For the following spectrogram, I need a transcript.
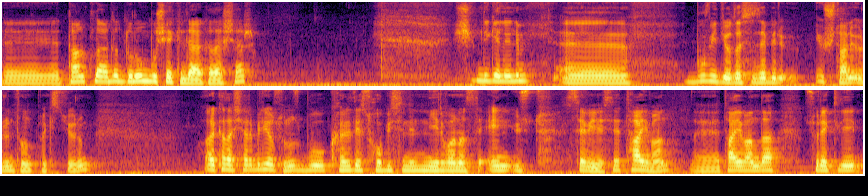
Ee, tanklarda durum bu şekilde arkadaşlar. Şimdi gelelim. ee, bu videoda size bir 3 tane ürün tanıtmak istiyorum. Arkadaşlar biliyorsunuz bu karides hobisinin nirvanası en üst seviyesi Tayvan. Ee, Tayvan'da sürekli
